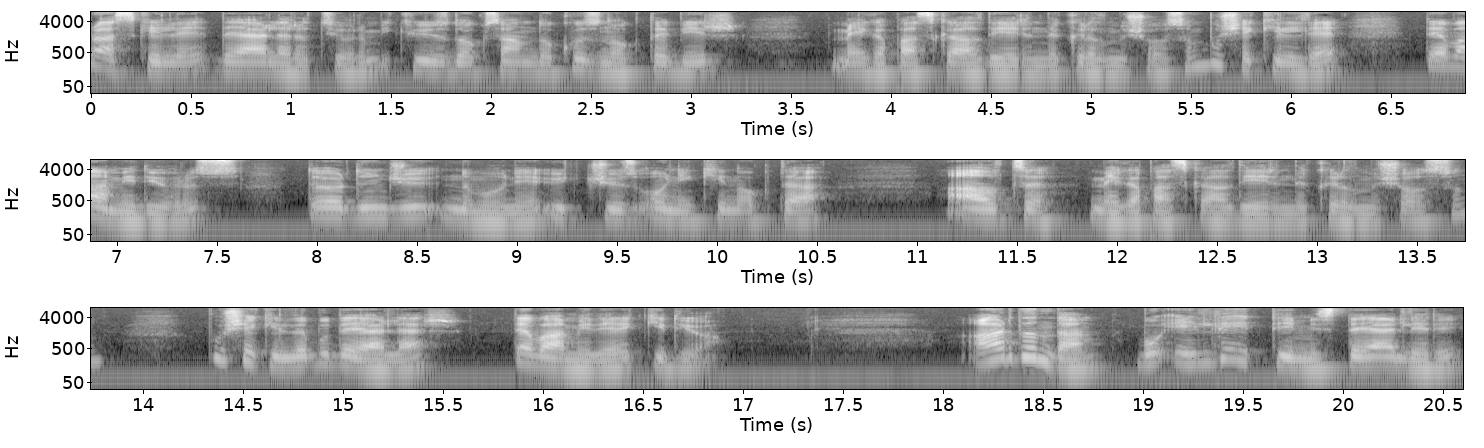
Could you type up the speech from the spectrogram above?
rastgele değerler atıyorum. 299.1 megapascal değerinde kırılmış olsun. Bu şekilde devam ediyoruz. Dördüncü numune 312.6 megapascal değerinde kırılmış olsun. Bu şekilde bu değerler devam ederek gidiyor. Ardından bu elde ettiğimiz değerleri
